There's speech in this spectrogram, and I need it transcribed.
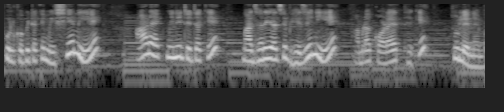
ফুলকপিটাকে মিশিয়ে নিয়ে আর এক মিনিট এটাকে মাঝারি আছে ভেজে নিয়ে আমরা কড়াইয়ের থেকে তুলে নেব।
